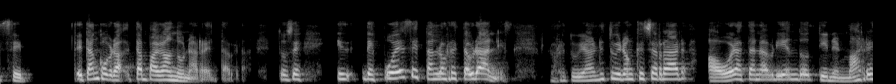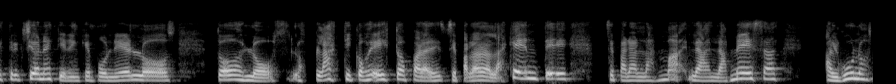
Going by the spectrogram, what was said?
Se están, están pagando una renta, ¿verdad? Entonces, eh, después están los restaurantes. Los restaurantes tuvieron que cerrar, ahora están abriendo, tienen más restricciones, tienen que poner los, todos los, los plásticos estos para separar a la gente, separar las, las mesas. Algunos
